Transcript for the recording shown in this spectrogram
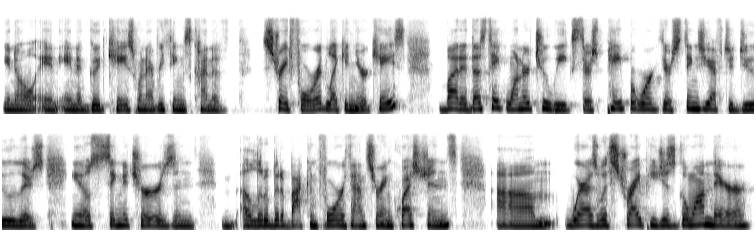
you know, in, in a good case when everything's kind of straightforward, like in your case, but it does take one or two weeks. There's paperwork, there's things you have to do, there's, you know, signatures and a little bit of back and forth answering questions. Um, whereas with Stripe, you just go on there,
